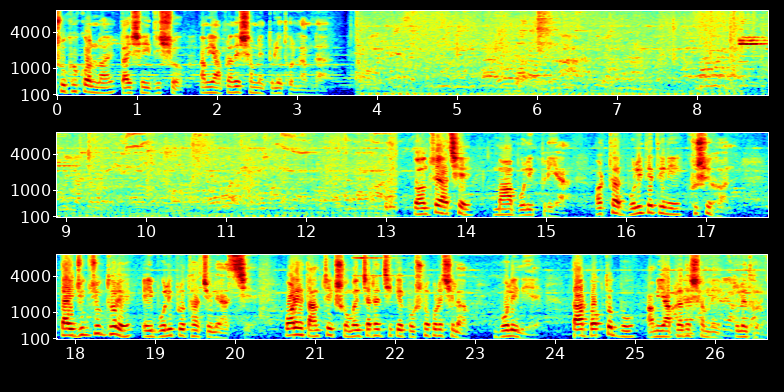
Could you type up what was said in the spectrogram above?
সুখকর নয়, তাই সেই দৃশ্য আমি আপনাদের সামনে তুলে ধরলাম না। তন্ত্রে আছে মা বলিপ্রিয়া। অর্থাৎ বলিতে তিনি খুশি হন। তাই যুগ যুগ ধরে এই বলি প্রথা চলে আসছে। পরে তান্ত্রিক সোমেন চ্যাটার্জিকে প্রশ্ন করেছিলাম বলি নিয়ে। তার বক্তব্য আমি আপনাদের সামনে তুলে ধরব।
